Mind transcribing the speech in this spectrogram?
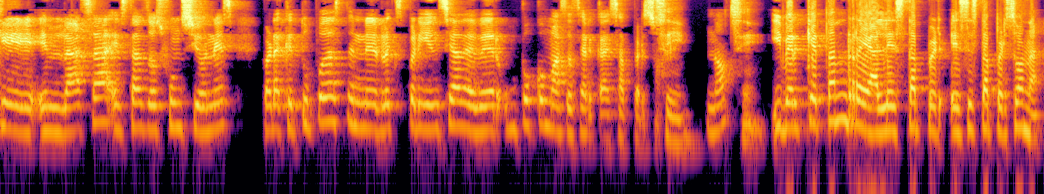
que enlaza estas dos funciones para que tú puedas tener la experiencia de ver un poco más acerca de esa persona. Sí, ¿no? Sí. Y ver qué tan real esta es esta persona.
